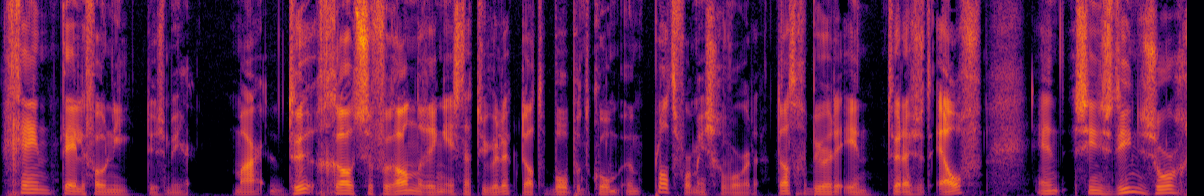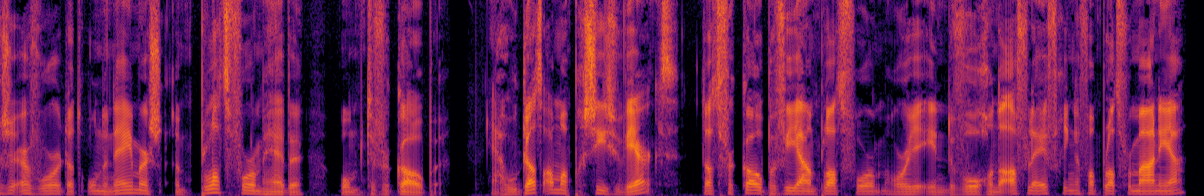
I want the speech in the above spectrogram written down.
Geen telefonie dus meer. Maar de grootste verandering is natuurlijk dat bol.com een platform is geworden. Dat gebeurde in 2011 en sindsdien zorgen ze ervoor dat ondernemers een platform hebben om te verkopen. Ja, hoe dat allemaal precies werkt, dat verkopen via een platform, hoor je in de volgende afleveringen van Platformania.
